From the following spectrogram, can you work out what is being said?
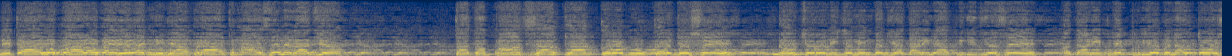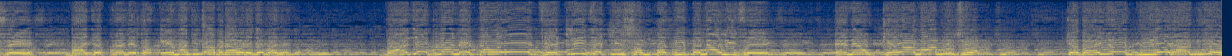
નહીં તો આ લોકો હાલો કઈ રેવા જ નહીં આપણા હાથમાં આવશે ને રાજ્ય. તાતા પાંચ સાત લાખ કરોડનું કર્જ હશે. ગૌચરોની જમીન બધી અદાણીને આપી દીધી હશે. અદાણી ફેક્ટરીઓ બનાવતો હશે. ભાજપના નેતા એમાંથી તો આપણે આવડે છે પાછા. ભાજપના નેતાઓએ જેટલી જેટલી સંપત્તિ બનાવી છે, એને હું કહેવા માંગુ છું કે ભાઈઓ, ધીરે રાખજો.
